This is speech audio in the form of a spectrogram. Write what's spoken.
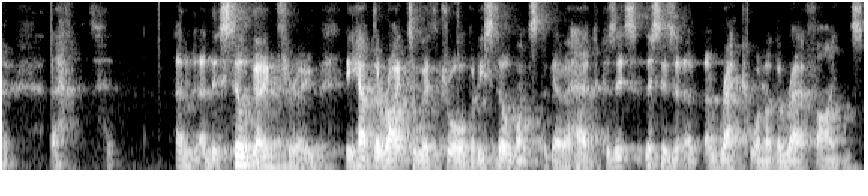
and, and it's still going through. He had the right to withdraw, but he still wants to go ahead because it's this is a, a wreck, one of the rare finds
